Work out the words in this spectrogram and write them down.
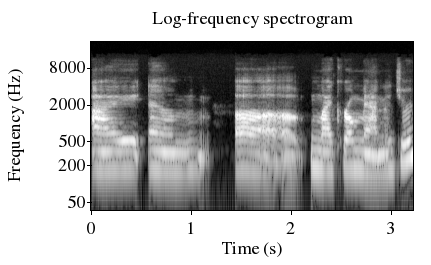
I am a micromanager.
